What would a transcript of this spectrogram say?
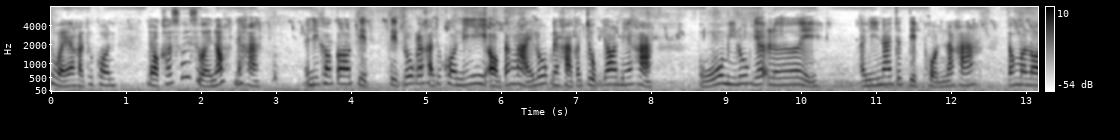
สวยอะค่ะ ทุกคนดอกเขาสวยๆเนาะเนี่ยค่ะ อันนี้เขาก็ติดติดลูกแล้วค่ะ ทุกคนนี่ออกตั้งหลายลูกเลยค่ะ กระจุกยอดเนี้ยค่ะ โอ้มีลูกเยอะเลย อันนี้น่าจะติดผลนะคะ ต้องมารอ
